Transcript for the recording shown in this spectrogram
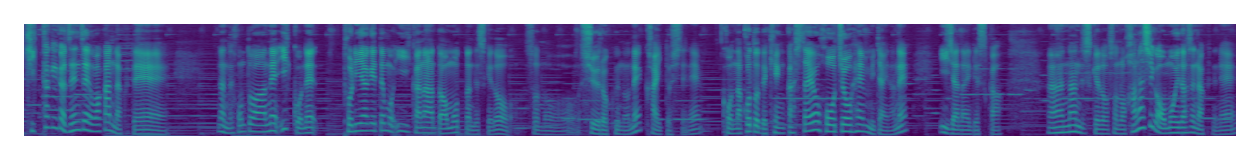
きっかけが全然わかんなくて、なんで本当はね、一個ね、取り上げてもいいかなとは思ったんですけど、その収録のね、回としてね、こんなことで喧嘩したよ、包丁編みたいなね、いいじゃないですか。あなんですけど、その話が思い出せなくてね、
